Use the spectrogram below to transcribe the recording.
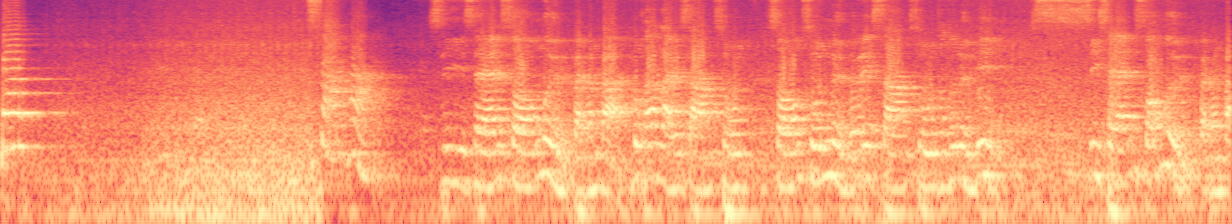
หมดสามค่ะ 4 2 8 0 0 0 บาท ลูกค้าหลาย 3 0 2 0 1ก็ได้3 0 2 0 1ที่4 2 8 0 0 0 บาท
